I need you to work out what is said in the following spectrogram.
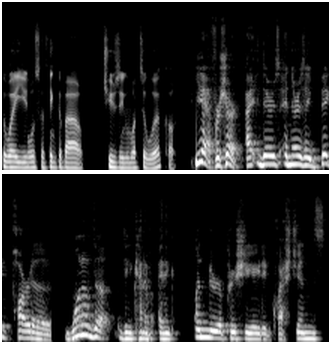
the way you also think about choosing what to work on. Yeah, for sure. I, there's and there's a big part of one of the the kind of I think underappreciated questions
